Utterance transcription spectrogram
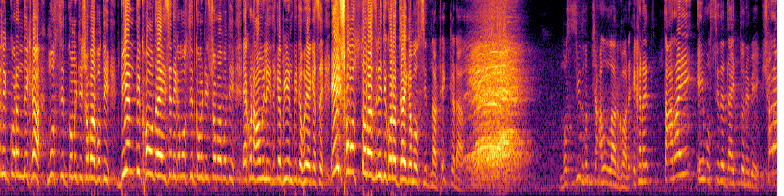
আওয়ামী লীগ করেন দেখা মসজিদ কমিটির সভাপতি, বিএনপি ক্ষমতায় এসে দেখে মসজিদ কমিটির সভাপতি এখন আওয়ামী লীগ থেকে বিএনপিতে হয়ে গেছে। এই সমস্ত রাজনীতি করার জায়গা মসজিদ না, ঠিক না মসজিদ হচ্ছে আল্লাহর ঘর। এখানে তারাই এই মসজিদের দায়িত্ব নেবে। সারা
